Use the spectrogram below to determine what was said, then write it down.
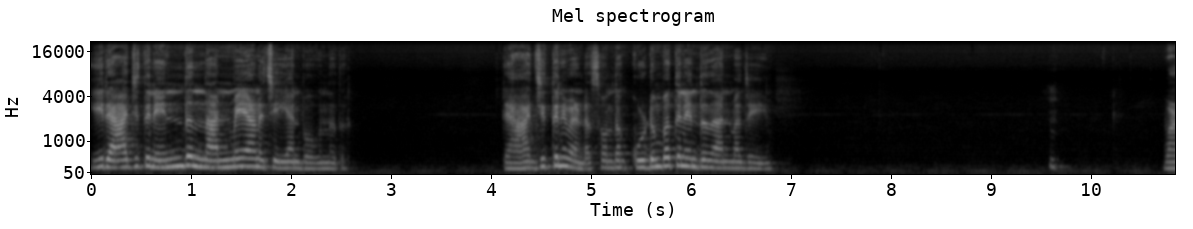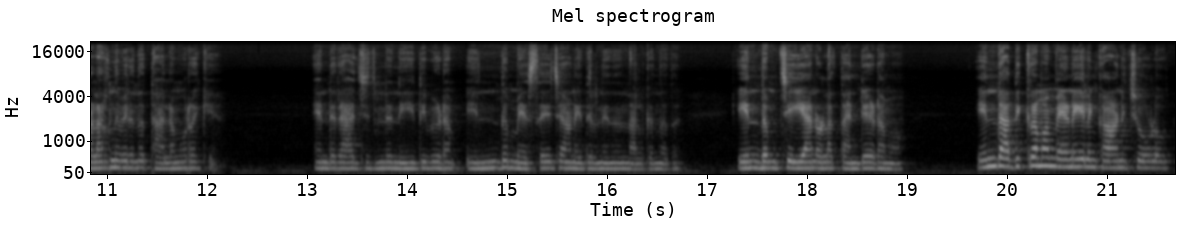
ഈ രാജ്യത്തിന് എന്ത് നന്മയാണ് ചെയ്യാൻ പോകുന്നത്? രാജ്യത്തിന് വേണ്ട സ്വന്തം കുടുംബത്തിന് എന്ത് നന്മ ചെയ്യും? വളർന്നു വരുന്ന തലമുറയ്ക്ക് എന്റെ രാജ്യത്തിന്റെ നീതിപീഠം എന്ത് മെസ്സേജാണ് ഇതിൽ നിന്ന് നൽകുന്നത്? എന്തും ചെയ്യാനുള്ള തന്റെ ഇടമോ? എന്ത് അതിക്രമം വേണമെങ്കിലും കാണിച്ചോളൂ.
